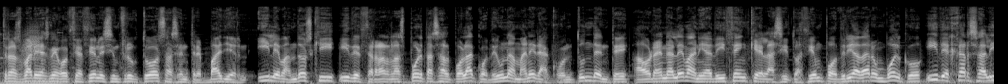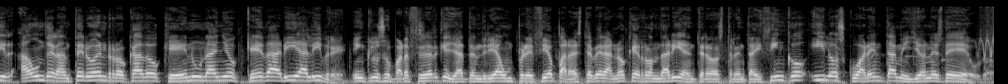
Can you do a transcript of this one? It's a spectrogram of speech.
Tras varias negociaciones infructuosas entre Bayern y Lewandowski y de cerrar las puertas al polaco de una manera contundente, ahora en Alemania dicen que la situación podría dar un vuelco y dejar salir a un delantero enrocado que en un año quedaría libre. Incluso parece ser que ya tendría un precio para este verano que rondaría entre los 35 y los 40 millones de euros.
